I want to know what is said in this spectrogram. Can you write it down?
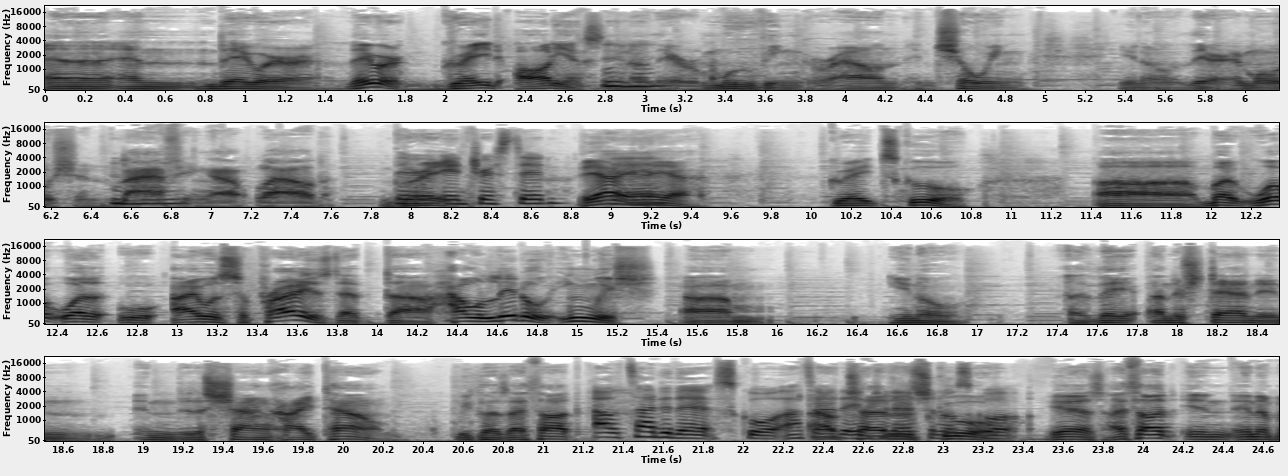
and and they were they were a great audience. You Mm-hmm. know, they were moving around and showing, you know, their emotion, laughing out loud. Mm-hmm. They're Great. interested. Yeah, yeah, yeah. Great school. Uh, but what what I was surprised at uh, how little English, um, you know, uh, they understand in in the Shanghai town because I thought Outside of the school, outside, of the outside of the international school. school. Yes, I thought in in a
